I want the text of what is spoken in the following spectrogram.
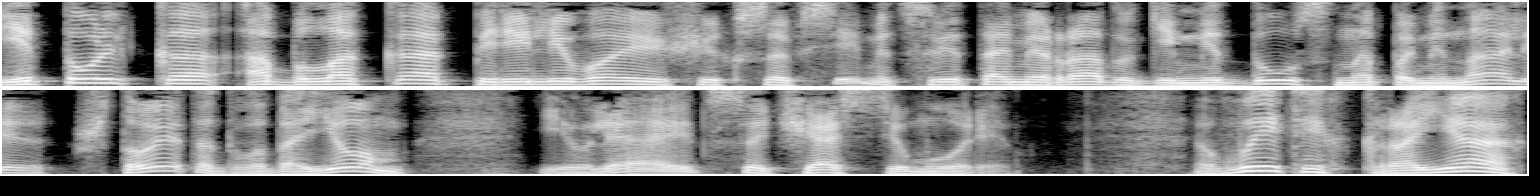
и только облака, переливающихся всеми цветами радуги медуз, напоминали, что этот водоем является частью моря. В этих краях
